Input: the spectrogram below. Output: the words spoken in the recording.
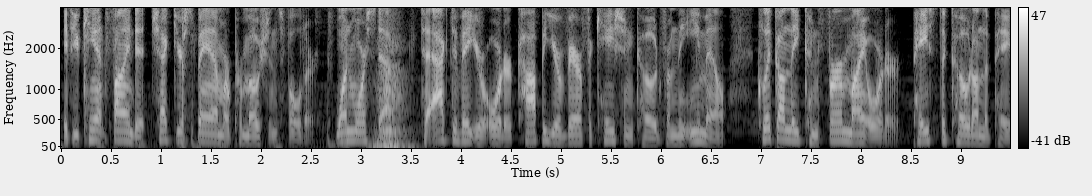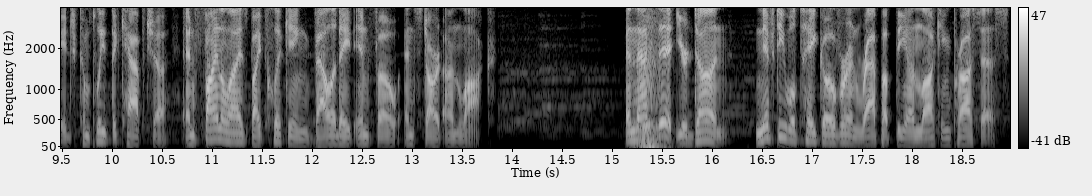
If you can't find it, check your spam or promotions folder. One more step. To activate your order, copy your verification code from the email. Click on the Confirm My Order, paste the code on the page, complete the CAPTCHA, and finalize by clicking Validate Info and Start Unlock. And that's it, you're done. Nifty will take over and wrap up the unlocking process.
